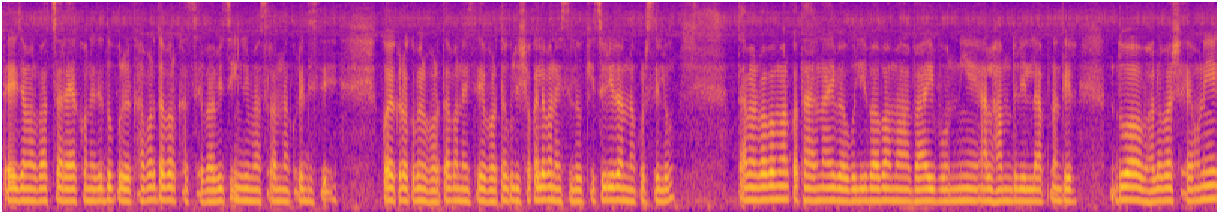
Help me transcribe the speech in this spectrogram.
তাই যে আমার বাচ্চারা এখন এদের দুপুরের খাবার দাবার খাচ্ছে, ভাবি চিংড়ি মাছ রান্না করে দিছে, কয়েক রকমের ভর্তা বানাইছে, ভর্তাগুলি সকালে বানাইছিল, খিচুড়ি রান্না করছিল। তা আমার বাবা মার কথা আর নাই বা বলি বাবা মা ভাই বোন নিয়ে আলহামদুলিল্লাহ আপনাদের দোয়া ভালোবাসায় অনেক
